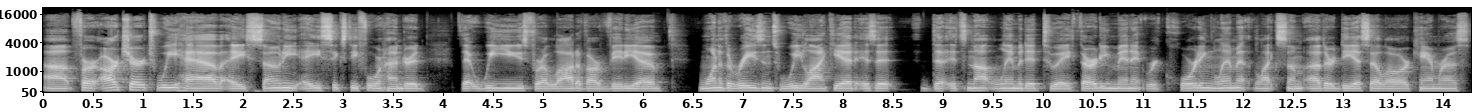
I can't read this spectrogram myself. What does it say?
Uh, for our church, we have a Sony A6400 that we use for a lot of our video. One of the reasons we like it is it it's not limited to a 30 minute recording limit like some other DSLR cameras.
